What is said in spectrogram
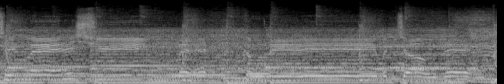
ချင်းလေးရှိမယ်ကလေးမ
